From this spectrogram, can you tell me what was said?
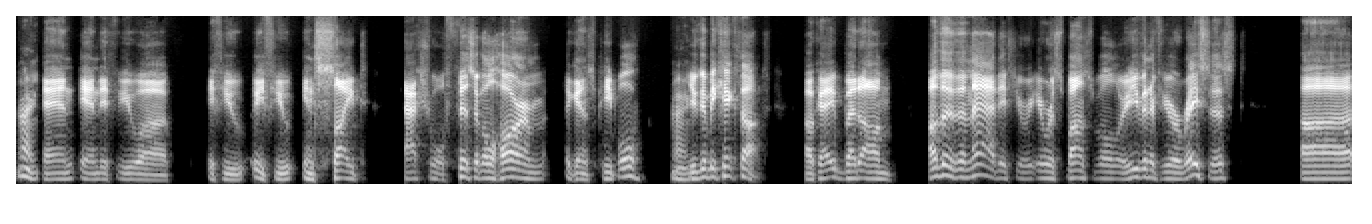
right. and and if you uh, if you if you incite actual physical harm against people, Right. you can be kicked off. Okay, but um, other than that, if you're irresponsible or even if you're a racist, uh,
